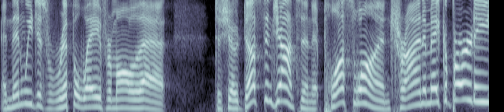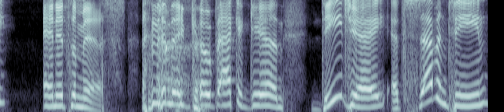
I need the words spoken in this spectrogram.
And then we just rip away from all of that to show Dustin Johnson at plus one trying to make a birdie, and it's a miss. And then they go back again. DJ at 17,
